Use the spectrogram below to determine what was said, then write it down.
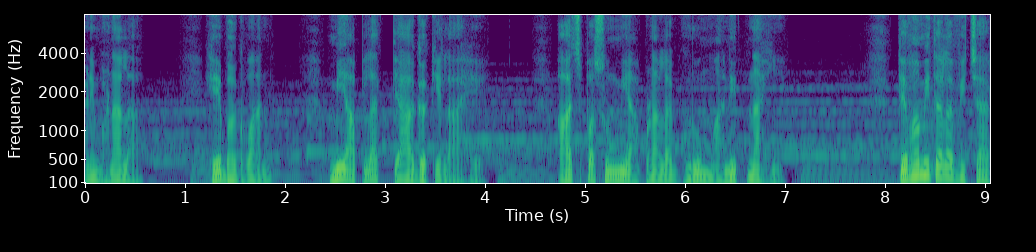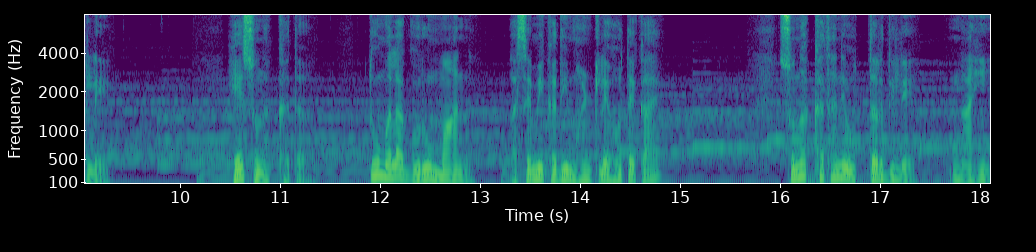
आणि म्हणाला हे भगवान मी आपला त्याग केला आहे. आजपासून मी आपणाला गुरु मानित नाही. तेव्हा मी त्याला विचारले हे सुनखत तू मला गुरु मान असे मी कधी म्हटले होते काय? सुनखताने उत्तर दिले नाही.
